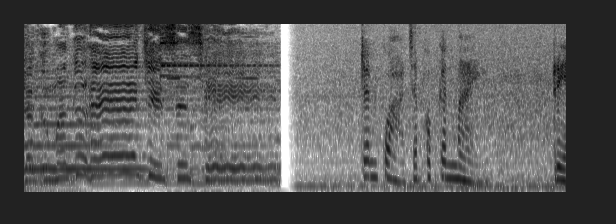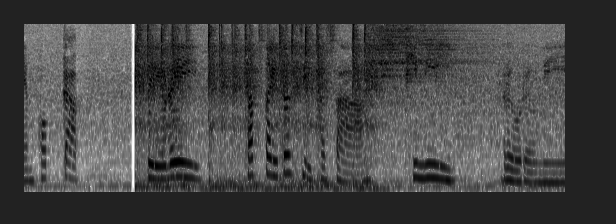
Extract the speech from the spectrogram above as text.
जगमग है जिससे จนกว่าจะพบกันใหม่ เตรียมพบกับซีรีส์ซับไตเติลสี่ภาษา ที่นี่ เร็วๆนี้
